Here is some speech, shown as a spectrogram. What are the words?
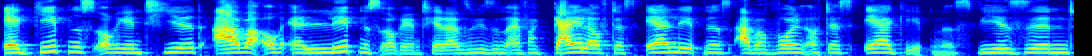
ergebnisorientiert, aber auch erlebnisorientiert. Also wir sind einfach geil auf das Erlebnis, aber wollen auch das Ergebnis. Wir sind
